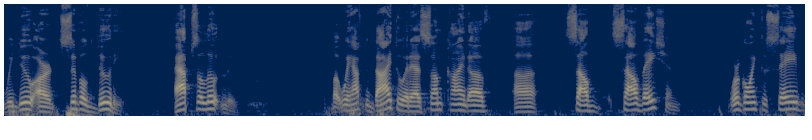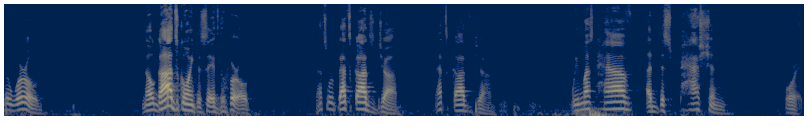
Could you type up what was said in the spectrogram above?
we do our civil duty. Absolutely but we have to die to it as some kind of uh, sal- salvation. We're going to save the world. No, God's going to save the world. That's, what, that's God's job. That's God's job. We must have a dispassion for it,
